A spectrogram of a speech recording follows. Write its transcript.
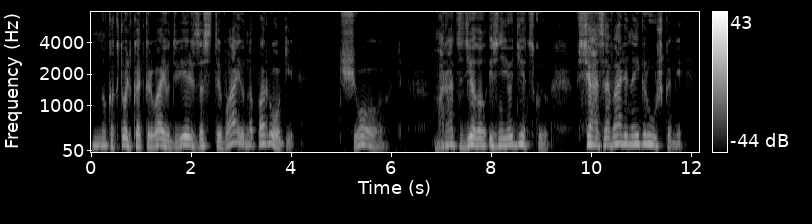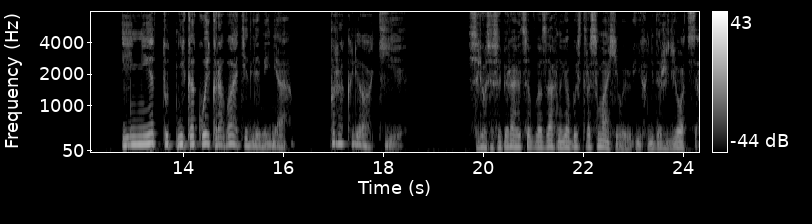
но как только открываю дверь, застываю на пороге. Черт! Марат сделал из нее детскую, вся завалена игрушками. И нет тут никакой кровати для меня. Проклятие! Слезы собираются в глазах, но я быстро смахиваю их, не дождется.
